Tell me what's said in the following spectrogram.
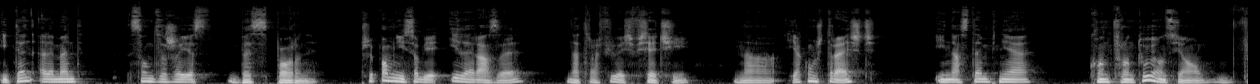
I ten element sądzę, że jest bezsporny. Przypomnij sobie, ile razy natrafiłeś w sieci na jakąś treść i następnie konfrontując ją w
